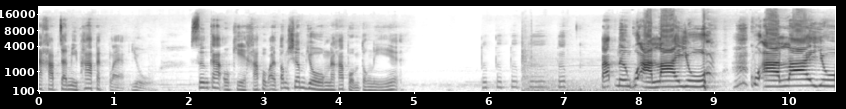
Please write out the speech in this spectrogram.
นะครับจะมีภาพแปลกๆอยู่ ซึ่งก็โอเคครับผมอาจจะต้องเชื่อมโยงนะครับผมตรงนี้ ปึ๊บปึ๊บปึ๊บปึ๊บปึ๊บแป๊บหนึ่งกูอ่านไลน์อยู่ กูอ่านไลน์อยู่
